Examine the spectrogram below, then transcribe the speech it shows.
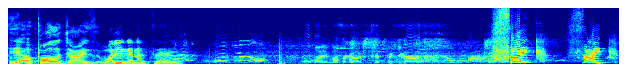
Yeah, apologize. What are you gonna say? Psych! Psych!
